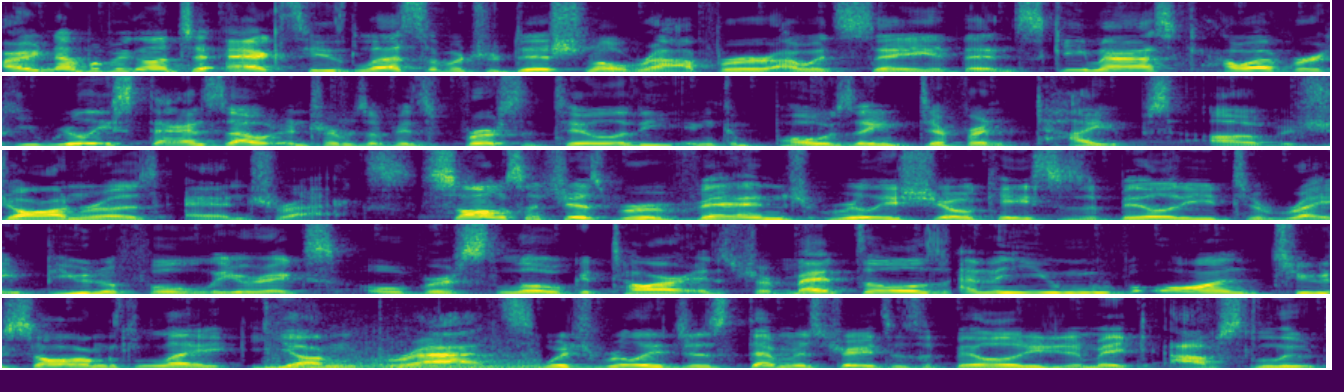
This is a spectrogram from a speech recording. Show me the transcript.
All right, now moving on to X, he's less of a traditional rapper, I would say, than Ski Mask. However, he really stands out in terms of his versatility in composing different types of genres and tracks. Songs such as Revenge really showcase his ability to write beautiful lyrics over slow guitar instrumentals, and then you move on to songs like Yung Bratz, which really just demonstrates his ability to make absolute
